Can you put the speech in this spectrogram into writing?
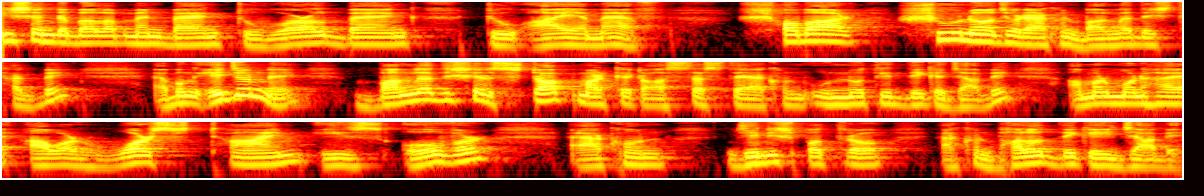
Asian development bank to world bank to IMF সবার সুনজরে এখন বাংলাদেশ থাকবে। এবং এই জন্যে বাংলাদেশের স্টক মার্কেট আস্তে আস্তে এখন উন্নতির দিকে যাবে। আমার মনে হয় our worst time is over এখন জিনিসপত্র এখন ভালোর দিকেই যাবে।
